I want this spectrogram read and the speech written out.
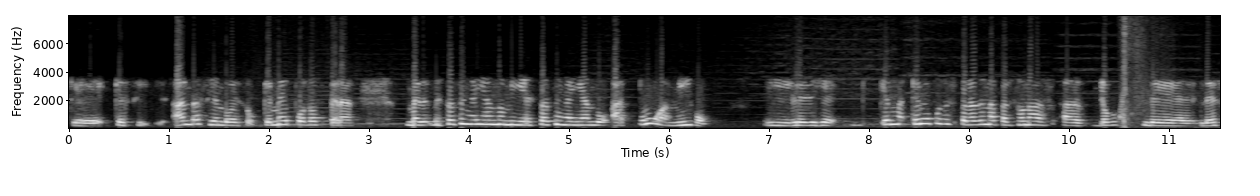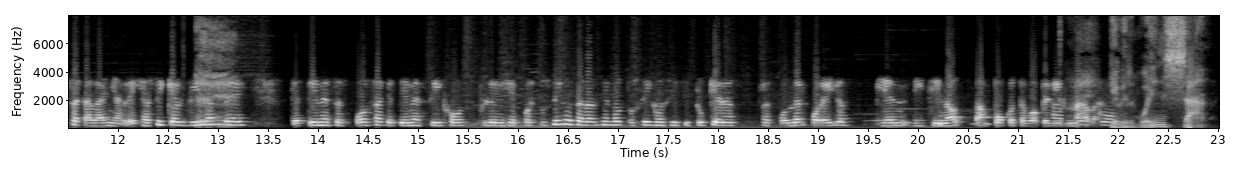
que, que si anda haciendo eso, ¿qué me puedo esperar? Me, estás engañando a mí, estás engañando a tu amigo. Y le dije, ¿qué, qué me puedo esperar de una persona yo de, de esa calaña? Le dije, así que olvídate que tienes esposa, que tienes hijos. Le dije, pues tus hijos serán siendo tus hijos y si tú quieres responder por ellos, bien, y si no, tampoco te voy a pedir nada. ¡Qué vergüenza!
